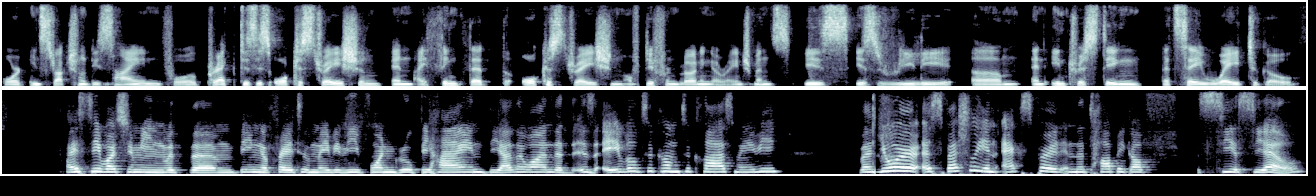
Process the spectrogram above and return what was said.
or instructional design for practice is orchestration and i think that the orchestration of different learning arrangements is is really um, an interesting let's say way to go I see what you mean with um, being afraid to maybe leave one group behind, the other one that is able to come to class, maybe. But you're especially an expert in the topic of CSCL.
